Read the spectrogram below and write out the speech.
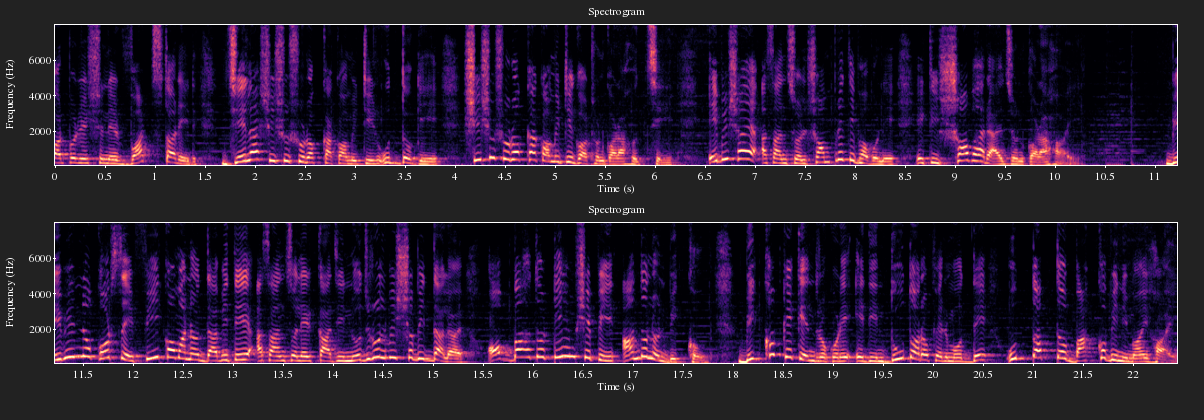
কর্পোরেশনের ওয়ার্ড স্তরের জেলা শিশু সুরক্ষা কমিটির উদ্যোগে শিশু সুরক্ষা কমিটি গঠন করা হচ্ছে। এ বিষয়ে আসানসোল সম্প্রীতি ভবনে একটি সভার আয়োজন করা হয়। বিভিন্ন কোর্সে ফি কমানোর দাবিতে আসানসোলের কাজী নজরুল বিশ্ববিদ্যালয় অব্যাহত টিএমসিপির আন্দোলন বিক্ষোভ। বিক্ষোভকে কেন্দ্র করে এদিন দু তরফের মধ্যে উত্তপ্ত বাক্য বিনিময় হয়।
